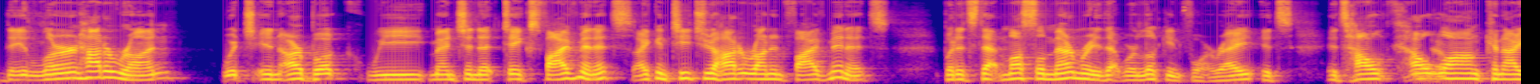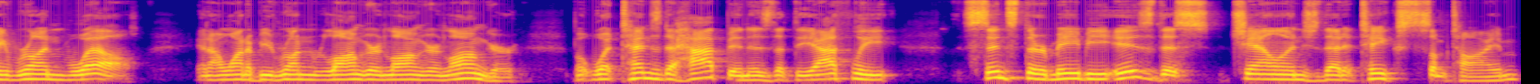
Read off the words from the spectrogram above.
they learn how to run, which in our book, we mentioned it takes five minutes. I can teach you how to run in five minutes, but it's that muscle memory that we're looking for, right? It's it's how how yep. long can I run well? And I want to be run longer and longer and longer. But what tends to happen is that the athlete, since there maybe is this challenge that it takes some time,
